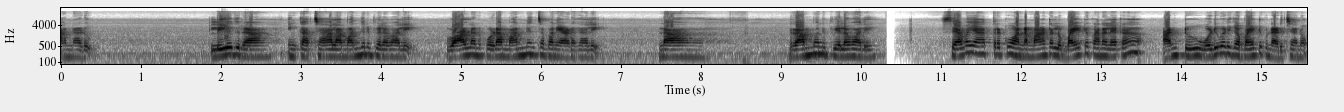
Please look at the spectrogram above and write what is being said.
అన్నాడు. లేదురా ఇంకా చాలా మందిని పిలవాలి. వాళ్ళను కూడా మన్నించమని అడగాలి. నా రమ్మని పిలవాలి. శవయాత్రకు అన్న మాటలు బయటకు అనలేక అంటూ ఒడివడిగా బయటకు నడిచాను.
